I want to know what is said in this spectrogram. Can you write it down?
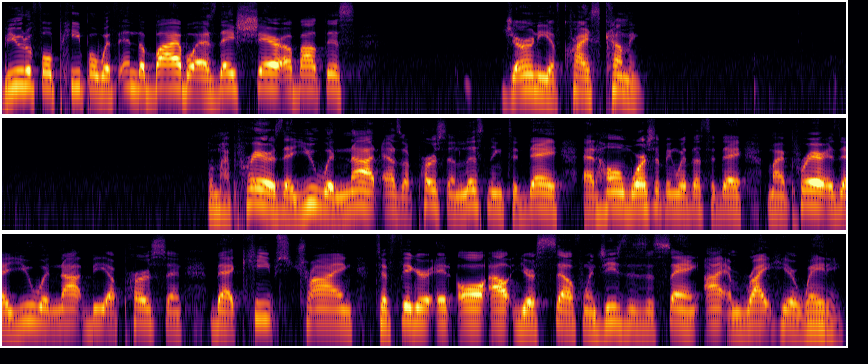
beautiful people within the Bible as they share about this journey of Christ coming. But my prayer is that you would not, as a person listening today at home, worshiping with us today, my prayer is that you would not be a person that keeps trying to figure it all out yourself when Jesus is saying, I am right here waiting.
